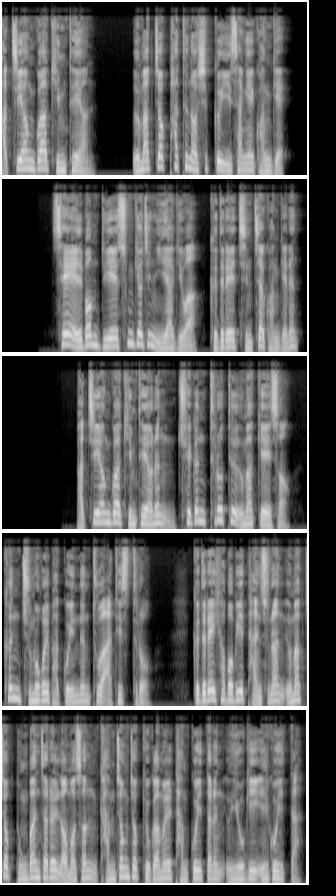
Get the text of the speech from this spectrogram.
박지현과 김태현, 음악적 파트너십 그 이상의 관계. 새 앨범 뒤에 숨겨진 이야기와 그들의 진짜 관계는 박지현과 김태현은 최근 트로트 음악계에서 큰 주목을 받고 있는 두 아티스트로 그들의 협업이 단순한 음악적 동반자를 넘어선 감정적 교감을 담고 있다는 의혹이 일고 있다.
